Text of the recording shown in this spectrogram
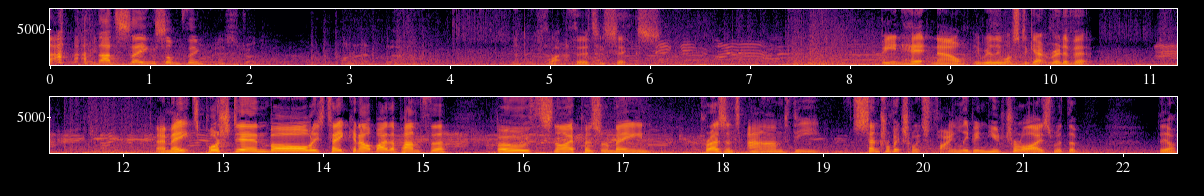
That's saying something. Flak 36. Being hit now. He really wants to get rid of it. M8's pushed in, but he's taken out by the Panther. Both snipers remain present, and the central victory point's finally been neutralized with the the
